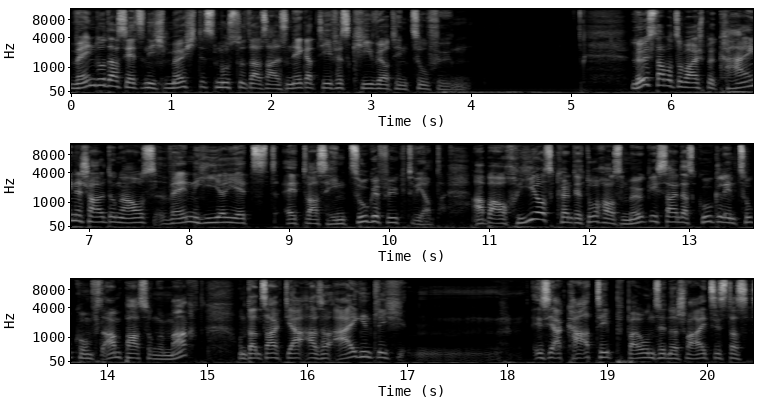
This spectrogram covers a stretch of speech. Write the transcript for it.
Wenn du das jetzt nicht möchtest, musst du das als negatives Keyword hinzufügen. Löst aber zum Beispiel keine Schaltung aus, wenn hier jetzt etwas hinzugefügt wird. Aber auch hier es könnte durchaus möglich sein, dass Google in Zukunft Anpassungen macht und dann sagt, ja, also eigentlich mm, ist ja K-Tipp bei uns in der Schweiz, ist das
